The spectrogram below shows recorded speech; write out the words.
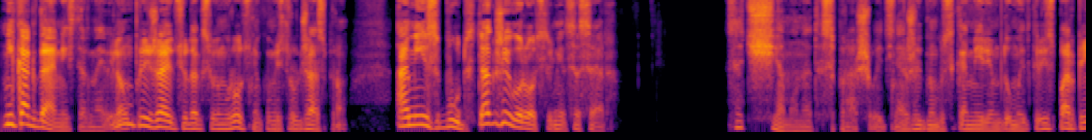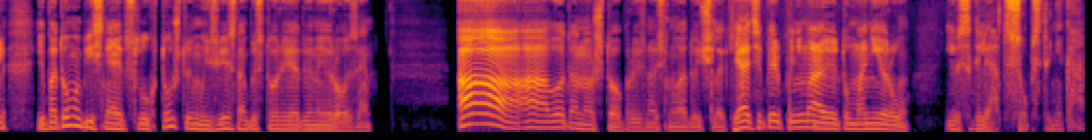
Никогда, мистер Невилл. Он приезжает сюда к своему родственнику, мистеру Джасперу. А мисс Буд также его родственница, сэр? Зачем он это спрашивает? С неожиданным высокомерием думает Крис Паркль и потом объясняет вслух то, что ему известно об истории Эдвина и Розы. «А, а, вот оно что!» — произносит молодой человек. «Я теперь понимаю эту манеру и взгляд собственника».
